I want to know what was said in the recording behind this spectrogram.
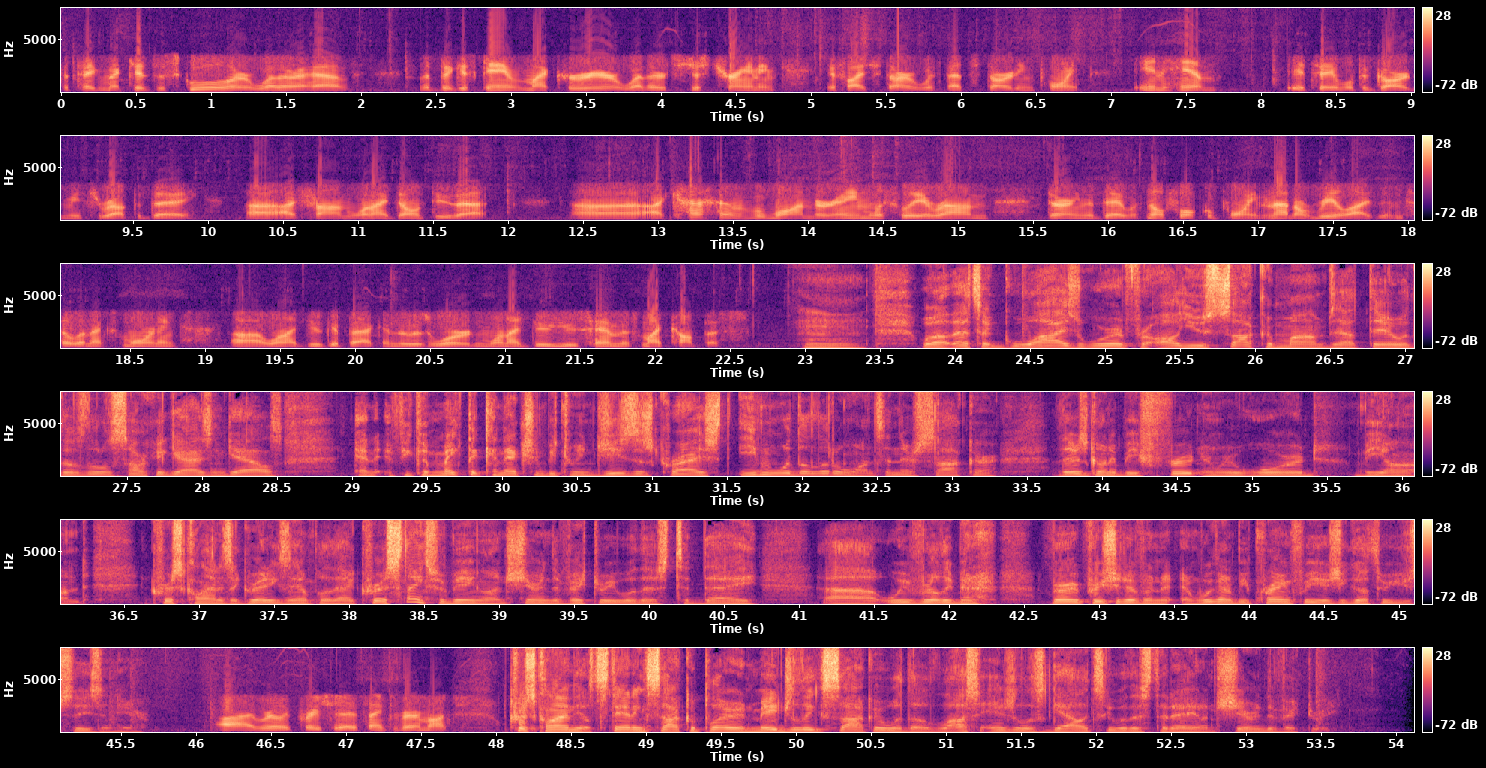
to take my kids to school or whether I have the biggest game of my career whether it's just training. If I start with that starting point in Him, it's able to guard me throughout the day uh, I found when I don't do that, uh, I kind of wander aimlessly around during the day with no focal point, and I don't realize it until the next morning uh, when I do get back into His Word and when I do use Him as my compass. Hmm. Well, that's a wise word for all you soccer moms out there with those little soccer guys and gals. And if you can make the connection between Jesus Christ, even with the little ones in their soccer, there's going to be fruit and reward beyond. Chris Klein is a great example of that. Chris, thanks for being on Sharing the Victory with us today. Uh, we've really been very appreciative, and, and we're going to be praying for you as you go through your season here. I really appreciate it. Thank you very much. Chris Klein, the outstanding soccer player in Major League Soccer with the Los Angeles Galaxy, with us today on Sharing the Victory.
